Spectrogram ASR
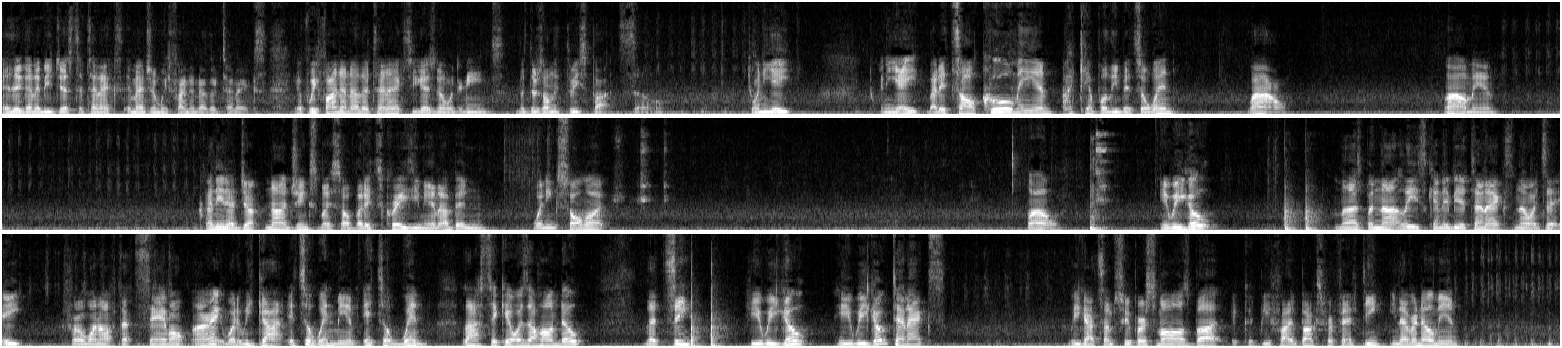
Is it going to be just a 10x? Imagine we find another 10x. If we find another 10x, you guys know what it means. But there's only three spots, so... 28. 28. But it's all cool, man. I can't believe it's a win. Wow. Wow, man. I need to not jinx myself, but it's crazy, man. I've been winning so much. Wow. Here we go. Last but not least, can it be a 10x? No, it's a 8 for a one off. That's seven. All right, what do we got? It's a win, man. It's a win. Last ticket was a Hondo. Let's see. Here we go. Here we go, 10x. We got some super smalls, but it could be five bucks for 50. You never know, man.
